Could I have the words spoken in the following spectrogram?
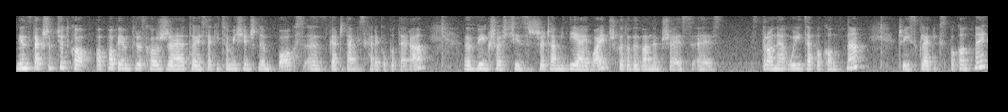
Więc tak szybciutko opowiem tylko, że to jest taki comiesięczny box e, z gadżetami z Harry'ego Pottera. W większości z rzeczami DIY, przygotowywany przez e, stronę Ulica Pokątna, czyli sklepik z Pokątnej.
